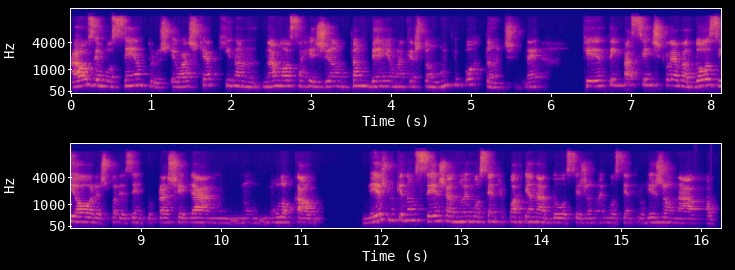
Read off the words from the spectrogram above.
aos hemocentros, eu acho que aqui na, na, nossa região também é uma questão muito importante, né? Porque tem paciente que leva 12 horas, por exemplo, para chegar no, local, mesmo que não seja no hemocentro coordenador, seja no hemocentro regional,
